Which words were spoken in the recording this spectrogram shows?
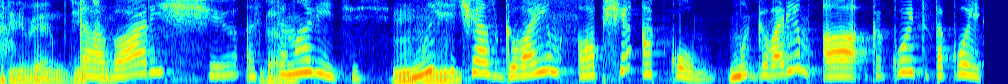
предъявляем к детям. Товарищи, остановитесь. Да. Мы угу. сейчас говорим вообще о ком? Мы говорим о какой-то такой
